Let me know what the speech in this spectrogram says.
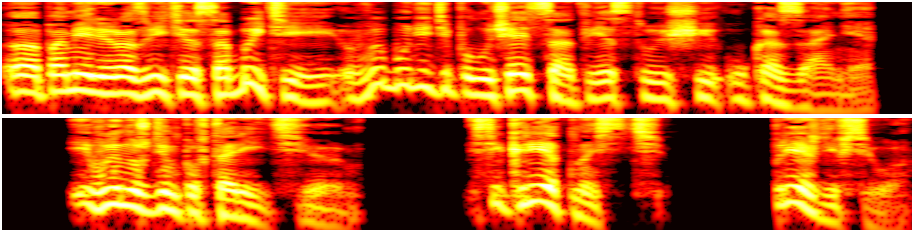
Э, по мере развития событий вы будете получать соответствующие указания и вынужден повторить. Э, секретность прежде всего.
